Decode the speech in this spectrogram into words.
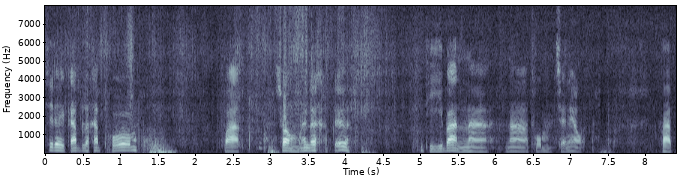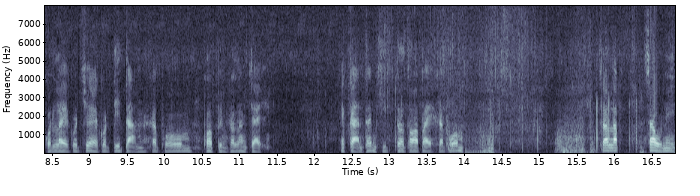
ที่ได้กลับแล้วครับผมฝากช่องนั่นนะครับเด้อพิธีบ้านนานาถมชาแนลฝากกดไลค์กดแชร์กดติดตามนะครับผมเพราะเป็นกำลังใจ ในการทำคลิปต่อๆไปครับผมสำหรับเศร้านี่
